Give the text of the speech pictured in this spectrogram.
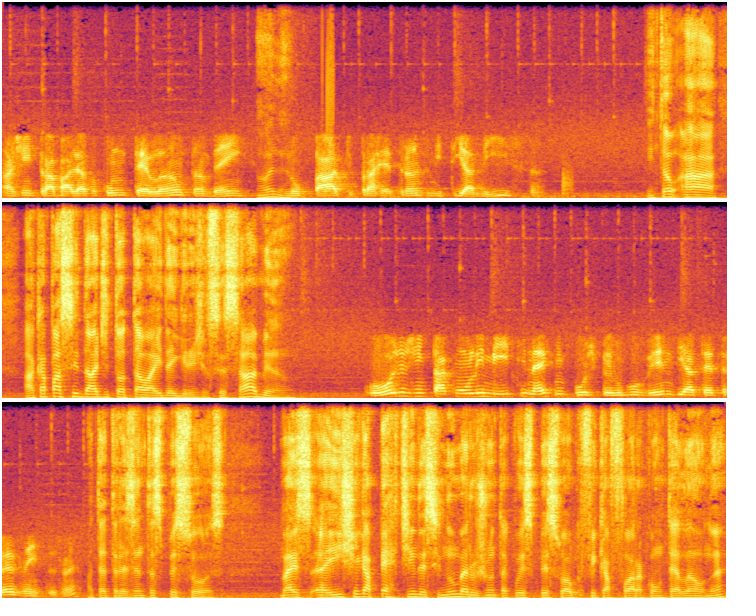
A gente trabalhava com um telão também Olha. no pátio para retransmitir a missa. Então, a a capacidade total aí da igreja, você sabe? Não? Hoje a gente está com um limite, né, imposto pelo governo de até 300, né? Até 300 pessoas. Mas aí chega pertinho desse número, junta com esse pessoal que fica fora com o telão, né?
